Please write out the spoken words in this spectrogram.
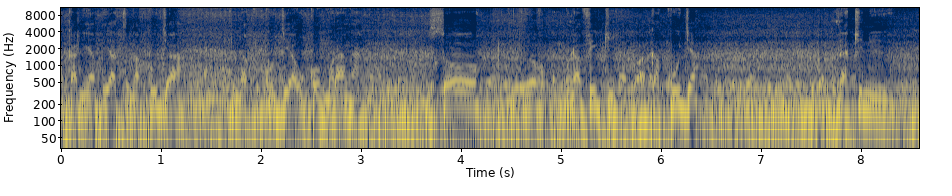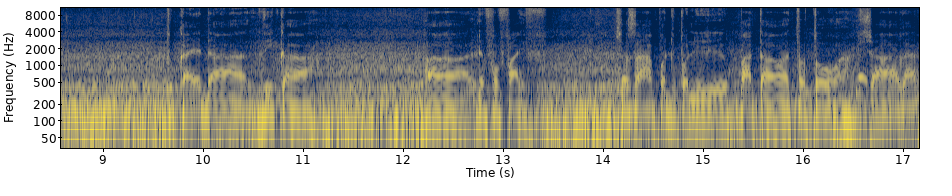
akaniambia tunakuja, tunakukujia huko Murang'a. So huyo rafiki akakuja, lakini tukaenda Thika uh, level 5. Sasa hapo ndipo nilipata watoto wa shahaga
